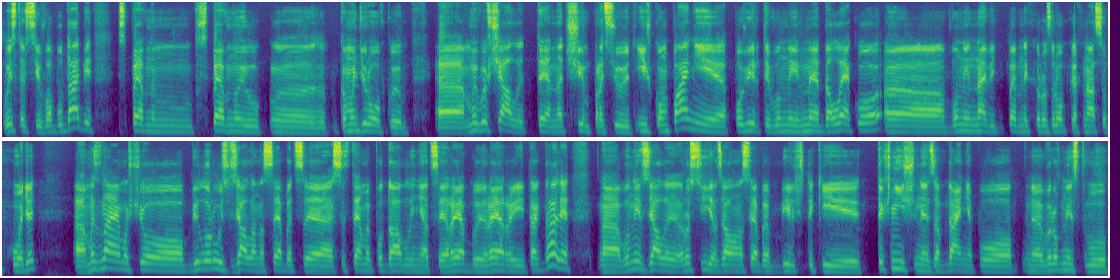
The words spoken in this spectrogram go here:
виставці в Абу-Дабі з певним з певною е, командіровкою. Е, ми вивчали те, над чим працюють їх компанії. Повірте, вони недалеко. Е, вони навіть в певних розробках нас обходять. Ми знаємо, що Білорусь взяла на себе це системи подавлення, це реби, рери і так далі. Вони взяли Росія взяла на себе більш такі технічне завдання по е, виробництву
